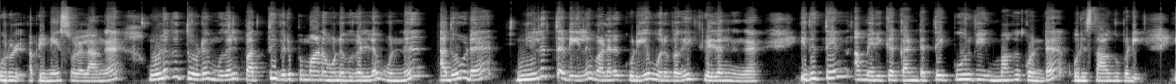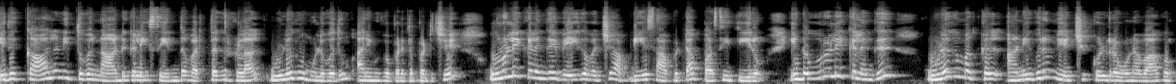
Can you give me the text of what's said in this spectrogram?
பொருள் அப்படின்னே சொல்லலாங்க. உலகத்தோட முதல் பத்து விருப்பமான உணவுகள்ல ஒண்ணு அதோட நிலத்தடியில வளரக்கூடிய ஒரு வகை கிழங்குங்க. இது தென் அமெரிக்க கண்டத்தை பூர்வீகமாக கொண்ட ஒரு சாகுபடி. இது காலனித்துவ நாடுகளை சேர்ந்த வர்த்தகர்களால் உலகம் முழுவதும் அறிமுகப்படுத்தப்பட்டுச்சு. உருளைக்கிழங்கை வேக வச்சு அப்படியே சாப்பிட்டா பசி தீரும். இந்த உருளைக்கிழங்கு உலக மக்கள் அனைவரும் ஏற்றுக்கொள்ற உணவாகும்.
